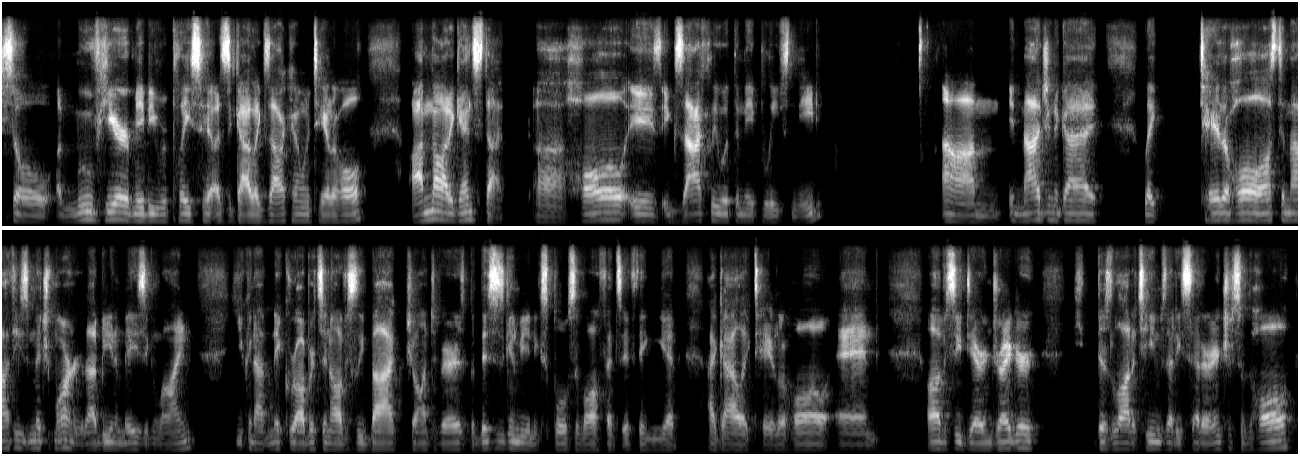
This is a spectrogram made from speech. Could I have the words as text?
So a move here, maybe replace him as a guy like Zach with Taylor Hall. I'm not against that. Uh, Hall is exactly what the Maple Leafs need. Um, imagine a guy like Taylor Hall, Auston Matthews, Mitch Marner. That'd be an amazing line. You can have Nick Robertson obviously back, John Tavares, but this is going to be an explosive offense if they can get a guy like Taylor Hall and obviously Darren Dreger. There's a lot of teams that he said are interested in Hall.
